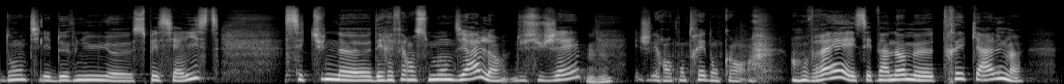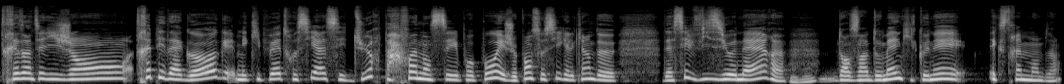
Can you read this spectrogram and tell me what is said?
dont il est devenu euh, spécialiste. C'est une euh, des références mondiales du sujet. Mhm. Je l'ai rencontré donc en, en vrai et c'est un homme euh, très calme, très intelligent, très pédagogue, mais qui peut être aussi assez dur parfois dans ses propos. Et je pense aussi quelqu'un de d'assez visionnaire Mhm. dans un domaine qu'il connaît extrêmement bien.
